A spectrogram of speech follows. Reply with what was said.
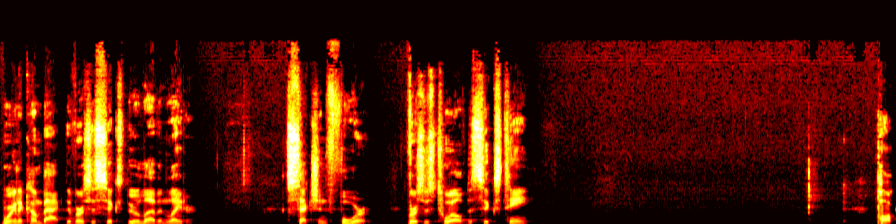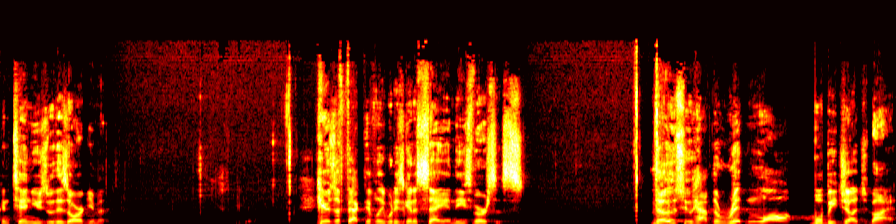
We're going to come back to verses 6 through 11 later. Section 4, verses 12 to 16. Paul continues with his argument. Here's effectively what he's going to say in these verses. Those who have the written law will be judged by it.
